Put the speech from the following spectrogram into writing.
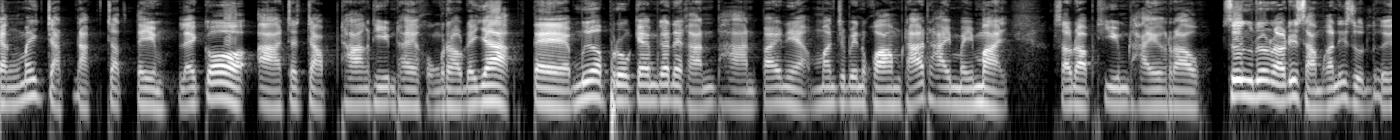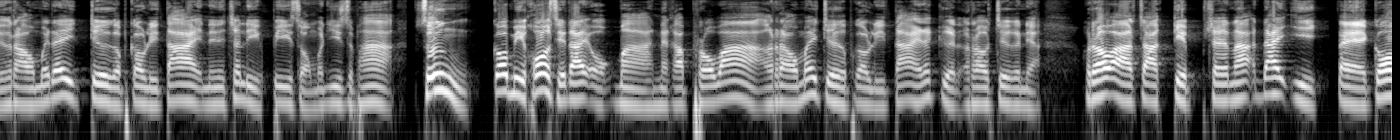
ยังไม่จัดหนักจัดเต็ม และก็อาจจะจับทางทีมไทยของเราได้ยาก แต่เมื่อโปรแกรมการแข่งขันผ่านไปเนี่ยมันจะเป็นความท้าทายใหม่ๆสำหรับทีมไทยเรา ซึ่งเรื่องราวที่สำคัญที่สุดเลยเราไม่ได้เจอกับเกาหลีใต้ในเนชั่นลีกปี 2025 ซึ่งก็มีข้อเสียดายออกมานะครับ เพราะว่าเราไม่เจอเกาหลีใต้ถ้าเกิดเราเจอเนี่ย เราอาจจะเก็บชนะได้อีก แต่ก็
